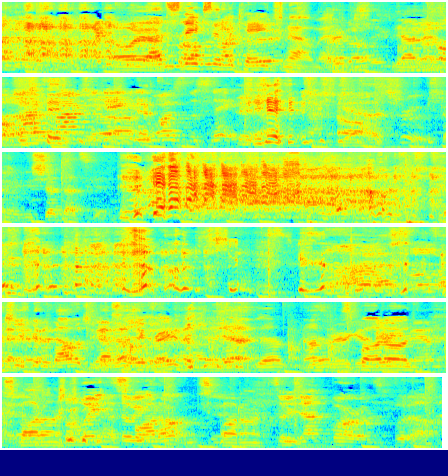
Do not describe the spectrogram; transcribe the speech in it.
oh yeah, That snake's in the cage now, man. yeah, man. back in the day when he was the snake. Yeah, that's true. You shed that skin. Uh, that's, that's actually a good analogy. Yeah, that was a great analogy. Yeah, Yeah. that was very good. Spot on. Spot on. Wait, so, Spot on. Spot on. so he's at the bar with his foot up.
